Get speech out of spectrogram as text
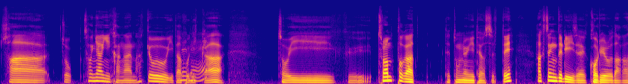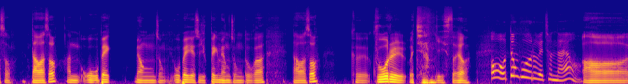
좌쪽 성향이 강한 학교이다 네네. 보니까 저희 그 트럼프가 대통령이 되었을 때 학생들이 이제 거리로 나가서 나와서 한 500명 정도, 500에서 600명 정도가 나와서 그 구호를 외치는 게 있어요. 어 어떤 구호를 외쳤나요? 어,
